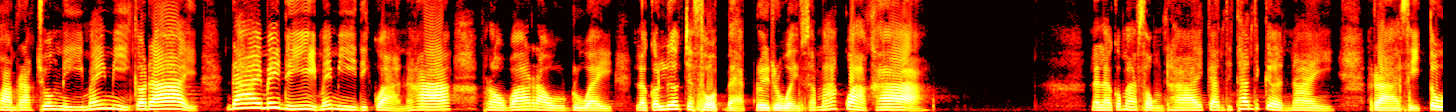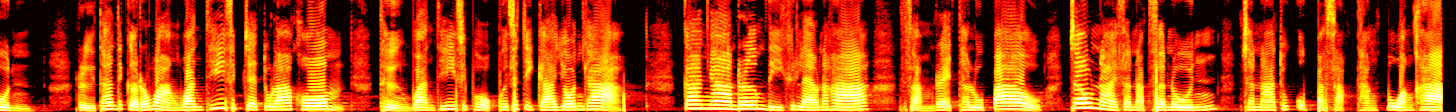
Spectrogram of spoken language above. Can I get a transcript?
ความรักช่วงนี้ไม่มีก็ได้ ได้ไม่ดีไม่มีดีกว่านะคะ เพราะว่าเรารวยแล้วก็เลือกจะโสดแบบรวยๆซะมากกว่าค่ะและแล้วก็มาส่งท้ายกันที่ท่านที่เกิดใน ราศีตุล หรือท่านที่เกิดระหว่างวันที่ 17 ตุลาคม ถึงวันที่ 16 พฤศจิกายนค่ะ การงานเริ่มดีขึ้นแล้วนะคะสำเร็จทะลุเป้า เจ้านายสนับสนุน ชนะทุกอุปสรรคทั้งปวงค่ะ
